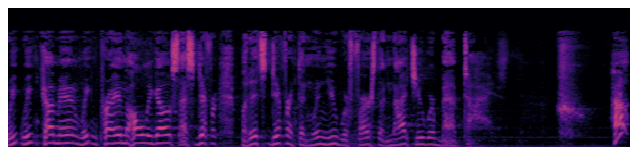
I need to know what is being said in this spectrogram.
we, we can come in, we can pray in the Holy Ghost. That's different. But it's different than when you were first, the night you were baptized. Huh?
